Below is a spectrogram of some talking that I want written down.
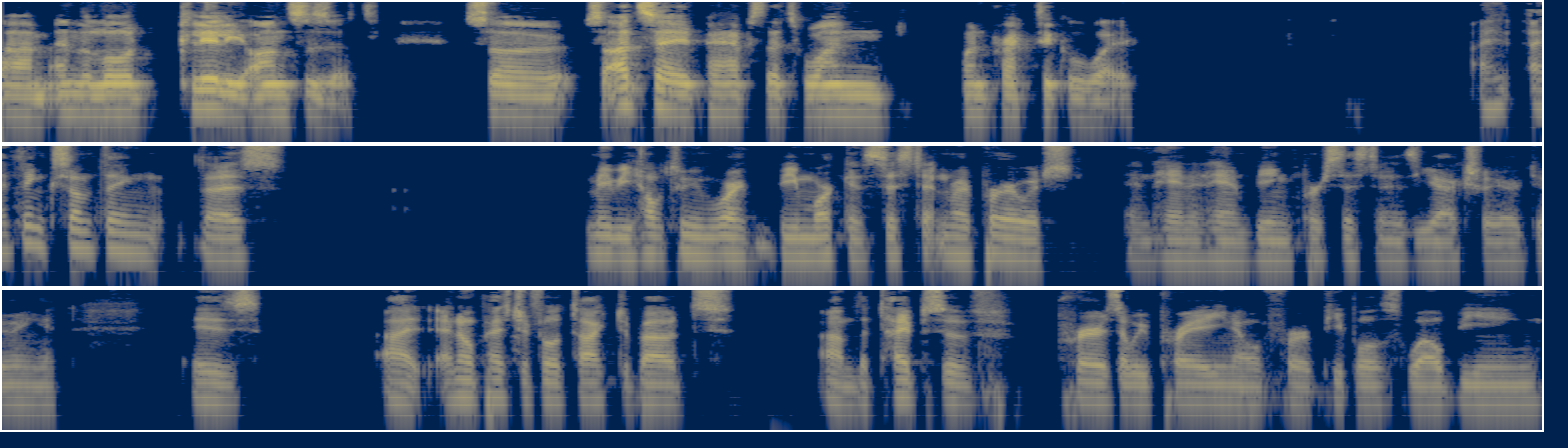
Um, and the Lord clearly answers it. So, so I'd say perhaps that's one one practical way. I, I think something that has maybe helped me more be more consistent in my prayer, which and hand in hand being persistent as you actually are doing it, is uh, I know Pastor Phil talked about um, the types of prayers that we pray, you know, for people's well being,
